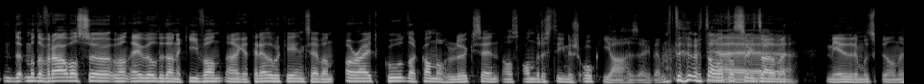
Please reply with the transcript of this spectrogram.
de- maar de vraag was, eh, want hij wilde dan een key van, en ik de trailer bekeken en ik zei van, alright, cool, dat kan nog leuk zijn als andere streamers ook ja gezegd hebben. Want dat is zoiets dat je met meerdere moet spelen. Hè.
